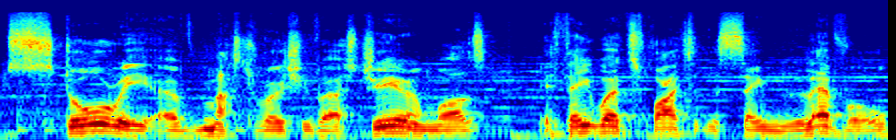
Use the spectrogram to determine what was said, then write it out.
story of Master Roshi vs Jiren was, if they were to fight at the same level,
